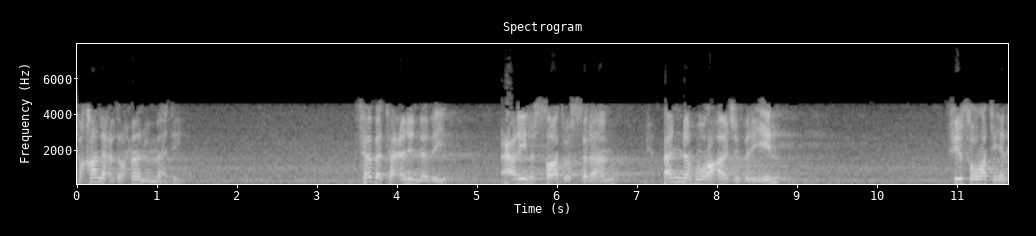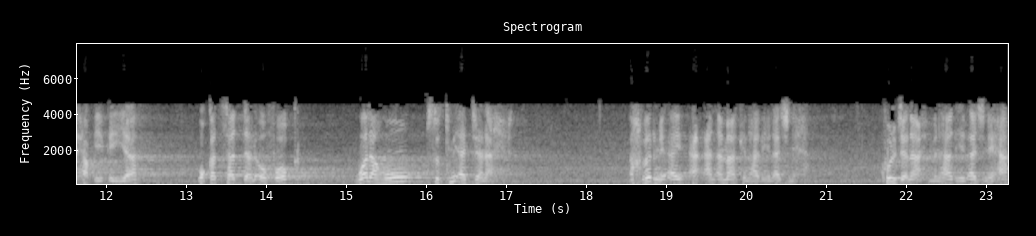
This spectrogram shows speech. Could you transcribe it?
فقال عبد الرحمن بن مهدي ثبت عن النبي عليه الصلاة والسلام أنه رأى جبريل في صورته الحقيقية وقد سد الأفق وله ستمائة جناح. أخبرني عن أماكن هذه الأجنحة. كل جناح من هذه الأجنحة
